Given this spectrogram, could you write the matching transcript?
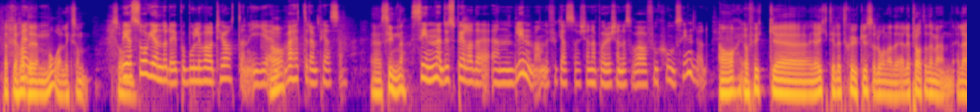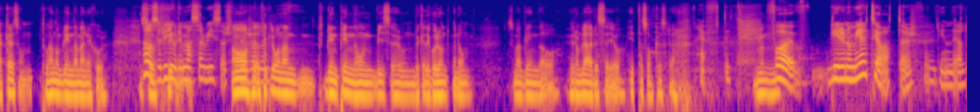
för att jag Men- hade mål liksom. Som, Men jag såg ju ändå dig på Boulevardteatern i, Ja. vad hette den pjäsen? eh, sinne. Sinne. Du spelade en blind man. Du fick alltså känna på hur det kändes att vara funktionshindrad. Ja, jag, fick, eh, jag gick till ett sjukhus och lånade, eller pratade med en läkare som tog hand om blinda människor. Ja, så du fick- gjorde massa research för Ja, den jag fick låna en blindpinne och hon visade hur hon brukade gå runt med dem som är blinda och hur de lärde sig att hitta saker och sådär. Häftigt. Men- Får, blir det något mer teater för din del?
